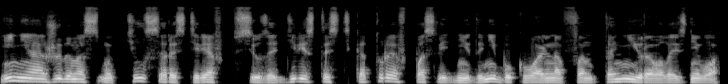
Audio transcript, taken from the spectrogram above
и неожиданно смутился, растеряв всю задиристость, которая в последние дни буквально фонтанировала из него.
